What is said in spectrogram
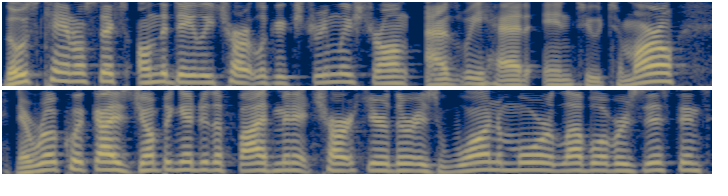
those candlesticks on the daily chart look extremely strong as we head into tomorrow. Now, real quick, guys, jumping into the five minute chart here, there is one more level of resistance,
